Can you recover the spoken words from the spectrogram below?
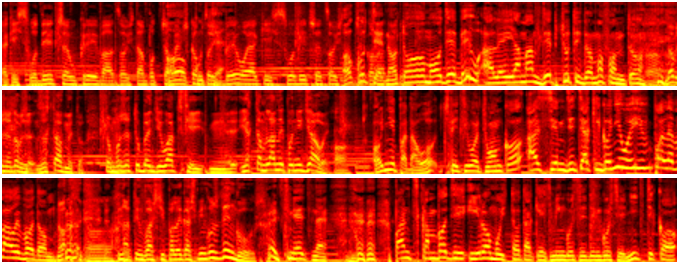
jakieś słodycze ukrywa, coś tam pod czapeczką, kurczę. coś było, jakieś słodycze, coś O kurczę, no to może był, ale ja mam deptuty domofon, to... Dobrze, dobrze, zostawmy to. To może tu będzie łatwiej. Mm, Jak tam lany poniedziałek? O, O nie padało, świeciło członko, aż się dzieciaki goniły i polewały wodą. No, Na tym właśnie polega śmigus dyngus. Śmieszne. Pan z Kambodży i Romuś to takie śmingusy dyngusy. Nic tylko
